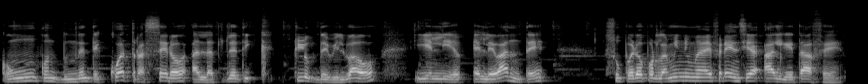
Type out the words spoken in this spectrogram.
con un contundente 4 a 0 al Athletic Club de Bilbao y el, el Levante superó por la mínima diferencia al Getafe.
